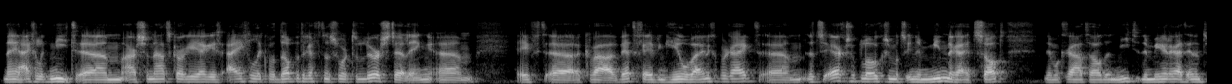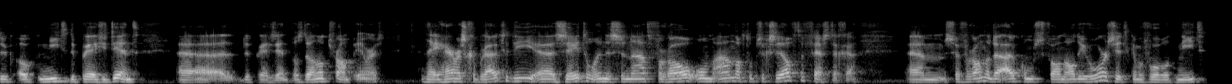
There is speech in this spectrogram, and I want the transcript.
Nee, eigenlijk niet. Um, haar senaatscarrière is eigenlijk wat dat betreft een soort teleurstelling. Um, heeft uh, qua wetgeving heel weinig bereikt. Um, dat is ergens ook logisch omdat ze in de minderheid zat. De Democraten hadden niet de meerderheid en natuurlijk ook niet de president. Uh, de president was Donald Trump immers. Nee, Harris gebruikte die uh, zetel in de Senaat vooral om aandacht op zichzelf te vestigen. Um, ze veranderde de uitkomst van al die hoorzittingen bijvoorbeeld niet.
